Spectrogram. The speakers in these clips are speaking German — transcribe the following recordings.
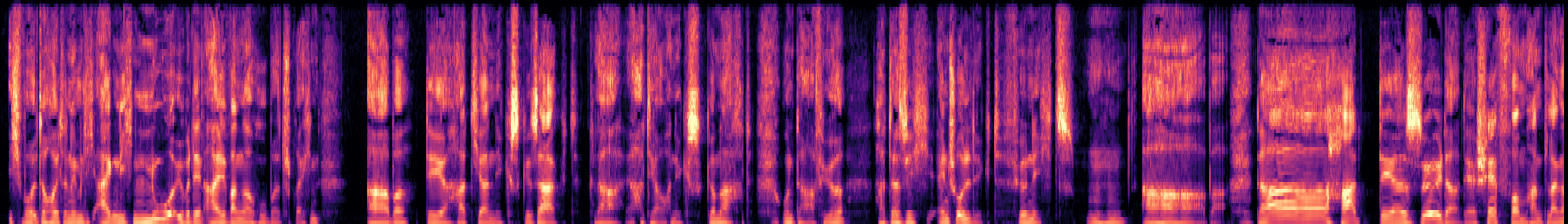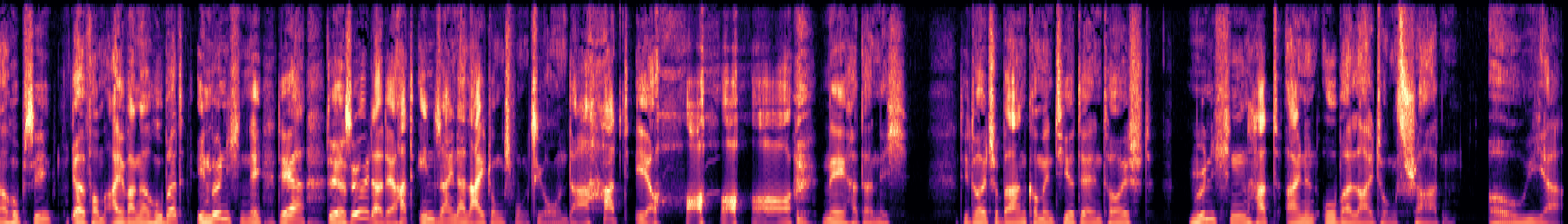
Ich wollte heute nämlich eigentlich nur über den Aiwanger Hubert sprechen, aber der hat ja nichts gesagt. Klar, er hat ja auch nichts gemacht. Und dafür hat er sich entschuldigt. Für nichts. Mhm. Aber da hat der Söder, der Chef vom Handlanger Hupsi, äh, vom Aiwanger Hubert in München, ne, der, der Söder, der hat in seiner Leitungsfunktion, da hat er, ho, ho, ho, nee, hat er nicht. Die Deutsche Bahn kommentierte enttäuscht, München hat einen Oberleitungsschaden. Oh ja.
